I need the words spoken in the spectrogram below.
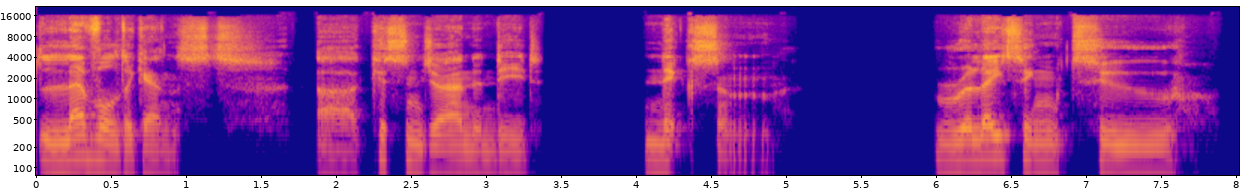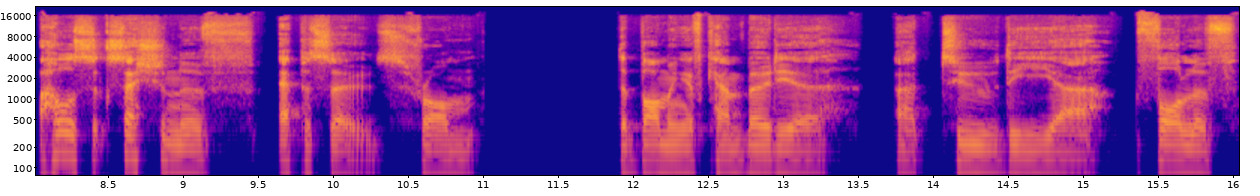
leveled against uh, Kissinger and indeed Nixon relating to a whole succession of episodes from the bombing of Cambodia uh, to the uh, fall of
